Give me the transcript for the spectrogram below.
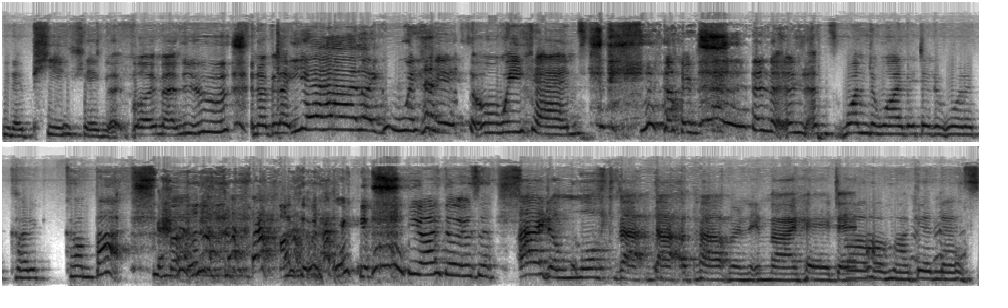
you know, puking, like, bye, man. And I'd be like, yeah, like wicked sort weekends, you know, and, and, and, wonder why they didn't want to kind of come back. But I thought it was you know, I thought it was a. I'd have loved that, that apartment in my heyday. Eh? Oh, my goodness.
